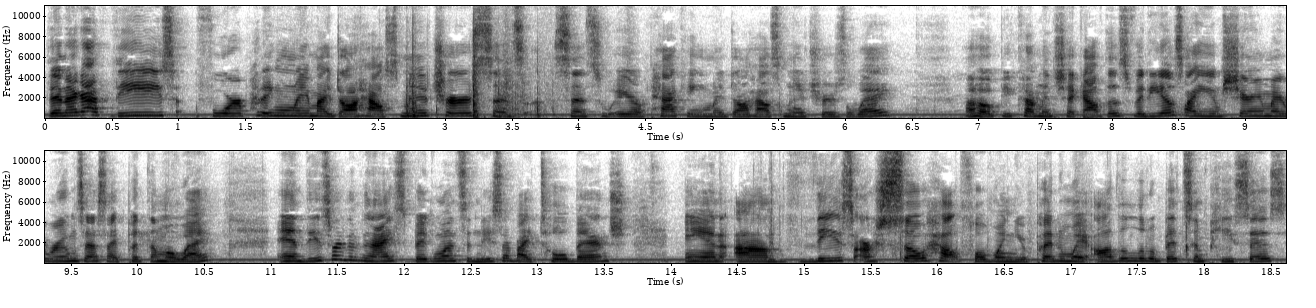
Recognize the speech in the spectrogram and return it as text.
Then I got these for putting away my dollhouse miniatures since since we are packing my dollhouse miniatures away. I hope you come and check out those videos. I am sharing my rooms as I put them away. And these are the nice big ones, and these are by Tool Bench. And um, these are so helpful when you're putting away all the little bits and pieces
